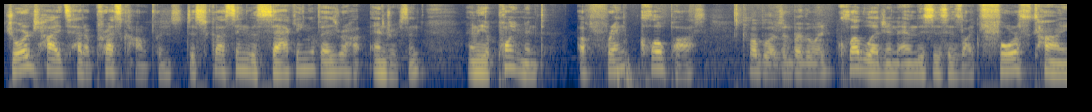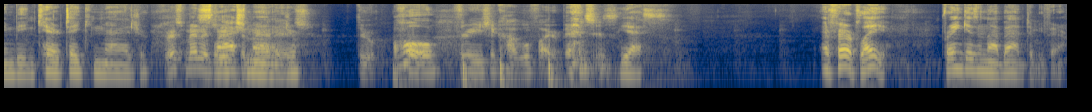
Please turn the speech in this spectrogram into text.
George Heitz had a press conference discussing the sacking of Ezra Hendrickson and the appointment of Frank Klopas, Club legend, by the way. club legend, and this is his like fourth time being caretaking manager. First manager Slash manager. manage through all three Chicago Fire badges. Yes. And fair play. Frank isn't that bad, to be fair.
